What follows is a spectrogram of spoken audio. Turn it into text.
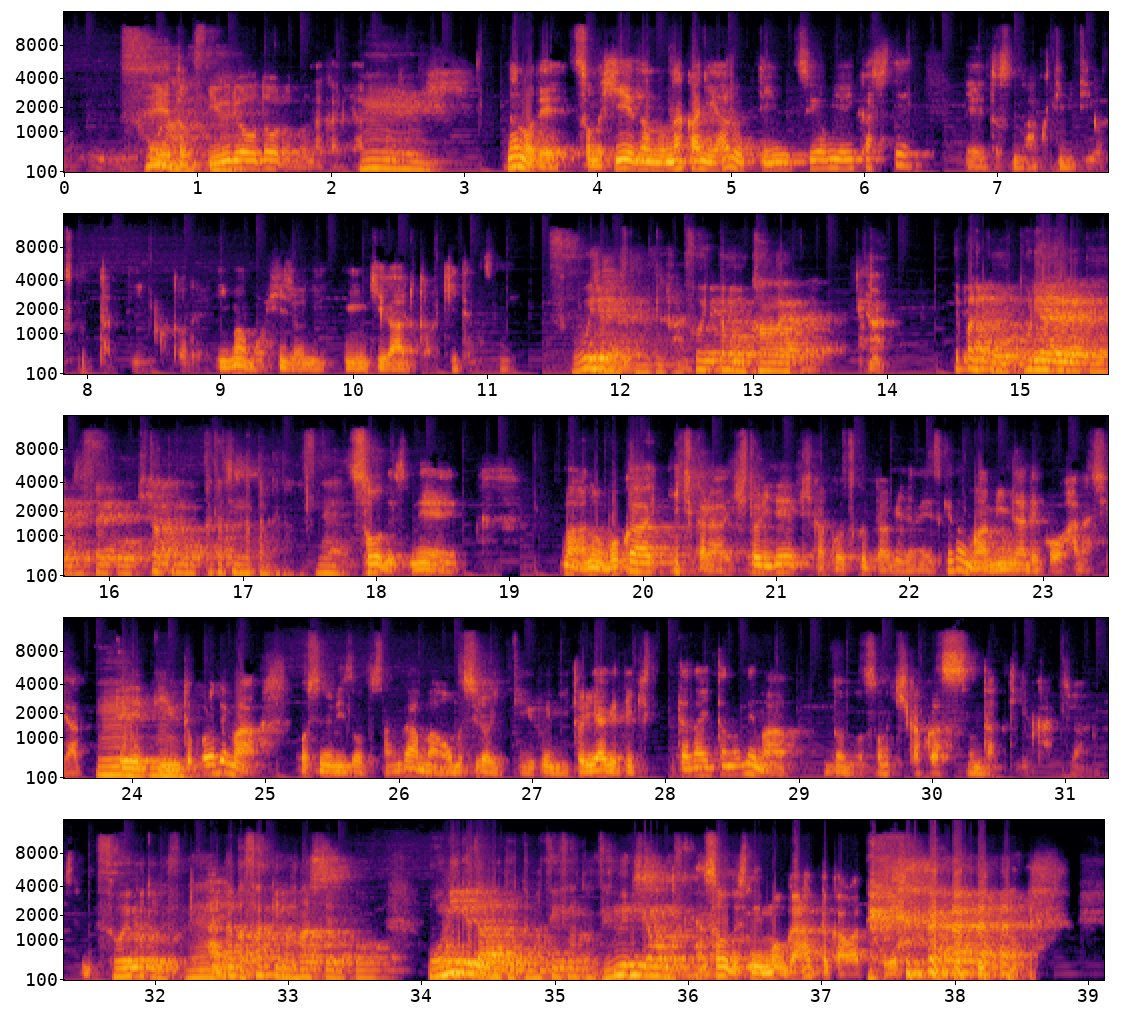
えっ、と、有料道路の中にあうるので。ん。なので、その比叡山の中にあるっていう強みを生かして、えっ、と、そのアクティビティを作ったっていうことで、今も非常に人気があるとは聞いてますね。すごいじゃないですか、そういったものを考えて。やっぱりこう取り上げられて、実際こう企画も形になったわけなんですね。そうですね。まあ、あの、僕は一から一人で企画を作ったわけじゃないですけど、まあ、みんなでこう話し合ってっていうところで、まあ、星野リゾートさんが、まあ、面白いっていうふうに取り上げていただいたので、まあ、どんどんその企画が進んだっていう感じはありますね。そういうことですね。はいなんかさっきの話ではこう、大見牛だなと言って松井さんと全然違うんですけど。そうですね。もうガラッと変わって、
